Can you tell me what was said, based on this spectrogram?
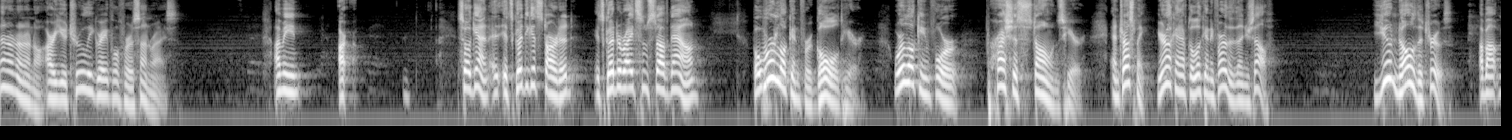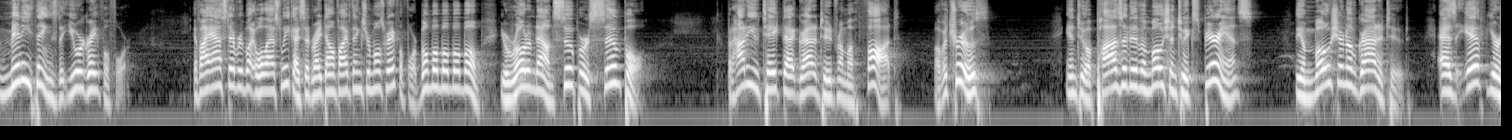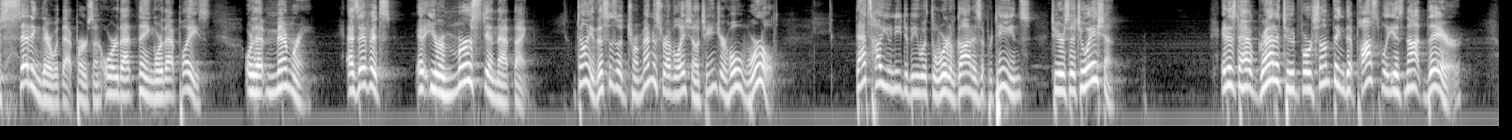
No, no, no, no, no. Are you truly grateful for a sunrise? I mean, are, so again, it's good to get started. It's good to write some stuff down. But we're looking for gold here. We're looking for precious stones here. And trust me, you're not going to have to look any further than yourself. You know the truth about many things that you are grateful for. If I asked everybody, well, last week I said, write down five things you're most grateful for. Boom, boom, boom, boom, boom. You wrote them down. Super simple. But how do you take that gratitude from a thought of a truth into a positive emotion to experience the emotion of gratitude as if you're sitting there with that person or that thing or that place or that memory, as if it's Uh, you're immersed in that thing. I'm telling you, this is a tremendous revelation. It'll change your whole world. That's how you need to be with the Word of God as it pertains to your situation. It is to have gratitude for something that possibly is not there,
